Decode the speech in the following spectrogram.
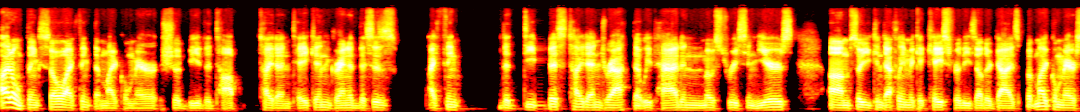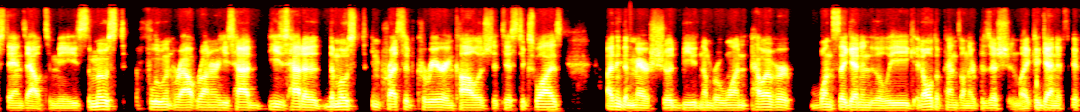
I don't think so. I think that Michael Mayer should be the top tight end taken. Granted, this is, I think, the deepest tight end draft that we've had in most recent years. Um, so you can definitely make a case for these other guys, but Michael Mayer stands out to me. He's the most fluent route runner. He's had he's had a the most impressive career in college statistics wise. I think that Mayer should be number one. However, once they get into the league, it all depends on their position. Like again, if if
